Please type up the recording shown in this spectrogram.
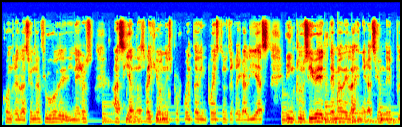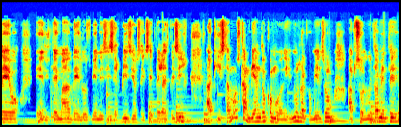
con relación al flujo de dineros hacia las regiones por cuenta de impuestos de regalías inclusive el tema de la generación de empleo el tema de los bienes y servicios etcétera es decir aquí estamos cambiando como dijimos al comienzo absolutamente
